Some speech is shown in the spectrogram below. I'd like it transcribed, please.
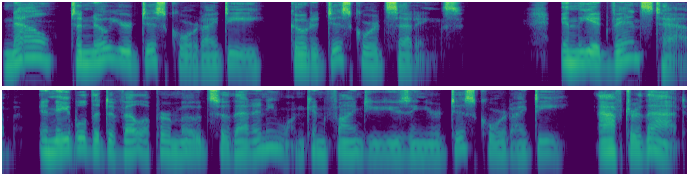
Now, to know your Discord ID, go to Discord Settings. In the Advanced tab, enable the developer mode so that anyone can find you using your Discord ID. After that,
